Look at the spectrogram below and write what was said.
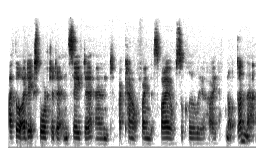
I thought I'd exported it and saved it, and I cannot find this file, so clearly I have not done that.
